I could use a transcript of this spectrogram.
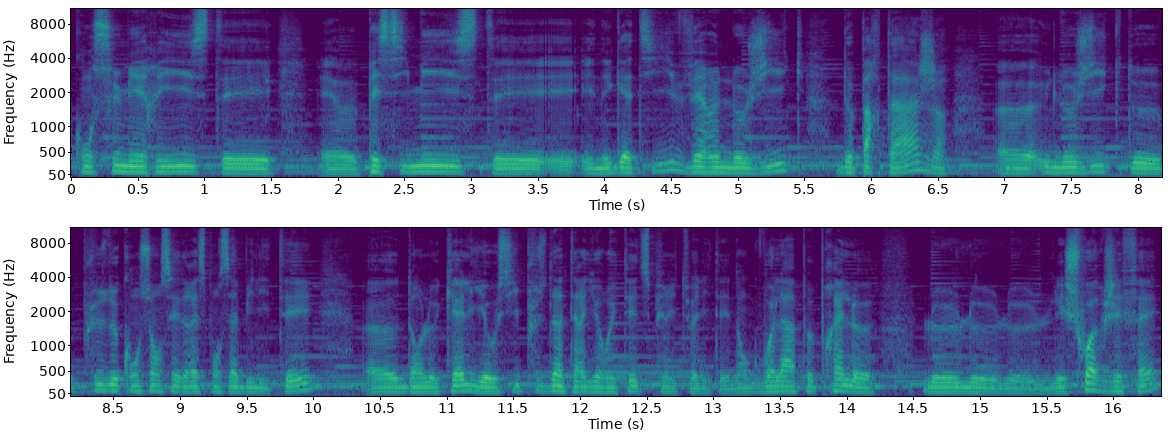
consumériste et, pessimiste et, négative vers une logique de partage, une logique de plus de conscience et de responsabilité dans lequel il y a aussi plus d'intériorité et de spiritualité. Donc voilà à peu près les choix que j'ai faits.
